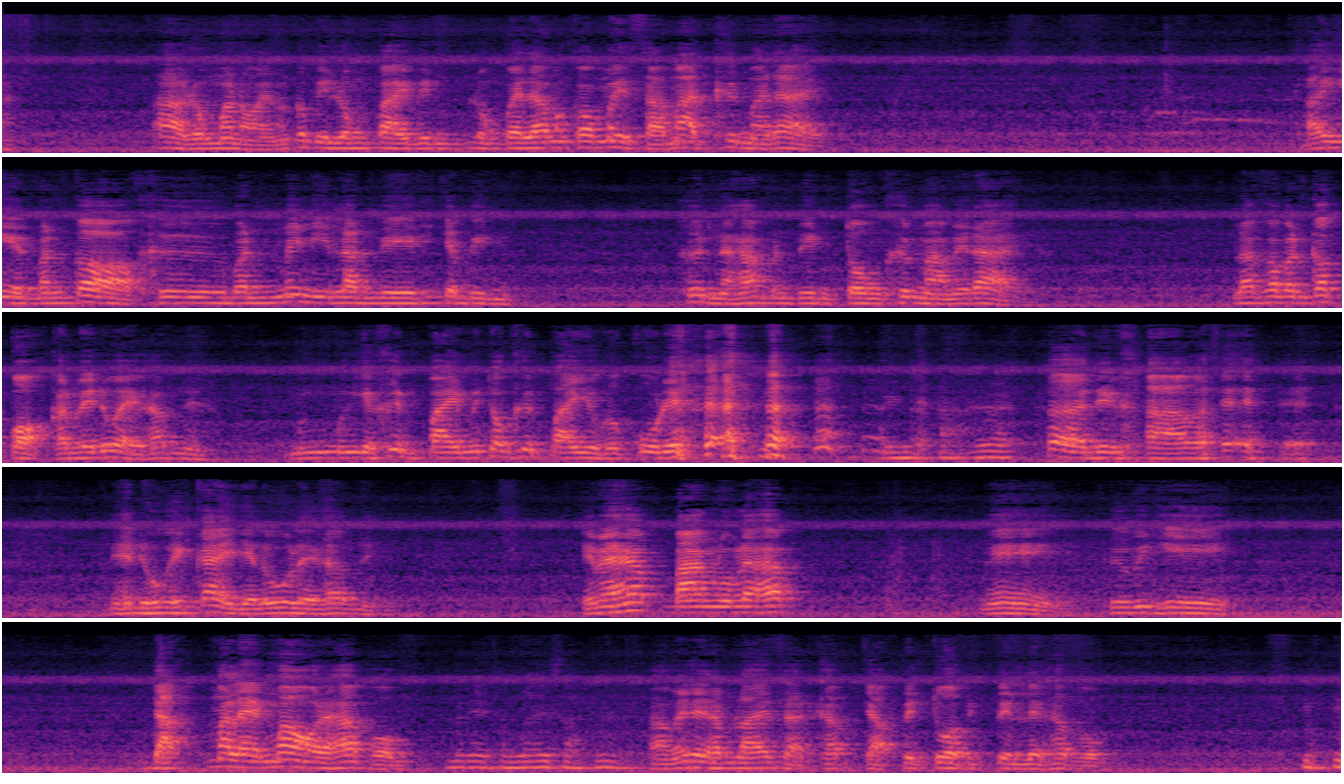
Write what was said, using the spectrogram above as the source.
อ้าวลงมาหน่อย มันก็บินลงไปบินลงไปแล้วมันก็ไม่สามารถขึ้นมาได้สาเหตุมันก็คือมันไม่มีรันเวย์ที่จะบินขึ้นนะครับ มันบินตรงขึ้นมาไม่ได้ แล้วก็มันก็เกาะกันไปด้วยครับเนี่ย มึงมึงอย่าขึ้นไปไม่ต้องขึ้นไปอยู่กับกูเนี่ยดึงขาไว้เออดึงขาไว้เนี่ยดูใกล้ๆจะรู้เลยครับนี่เห็นไหมครับ บางลงแล้วครับ นี่คือวิธี ดักแมลงเม่านะครับ ผมไม่ได้ทำร้ายสัตว์นะอ่าไม่ได้ทำร้ายสัตว์ครับจับเป็นตัวเป็นๆเลยครับ ผม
